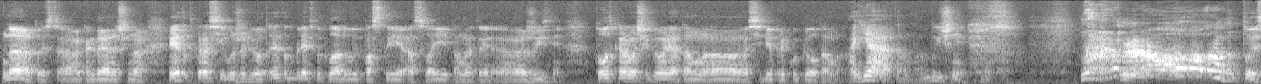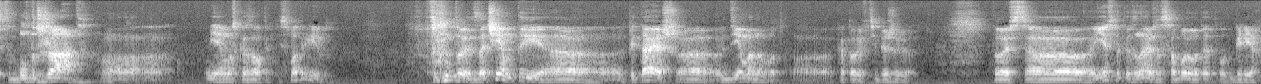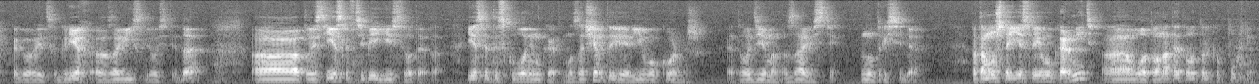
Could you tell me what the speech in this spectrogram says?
Да, то есть, а, когда я начинаю, этот красиво живет, этот, блядь, выкладывает посты о своей там этой э, жизни, тот, короче говоря, там э, себе прикупил там, а я там обычный, то есть, блджад. Я ему сказал, так не смотри То есть, зачем ты э, питаешь э, демона, вот, э, который в тебе живет? То есть, э, если ты знаешь за собой вот этот вот грех, как говорится, грех э, завистливости, да, э, то есть, если в тебе есть вот это, если ты склонен к этому, зачем ты его кормишь, этого демона, зависти внутри себя? Потому что если его кормить, вот, он от этого только пухнет.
